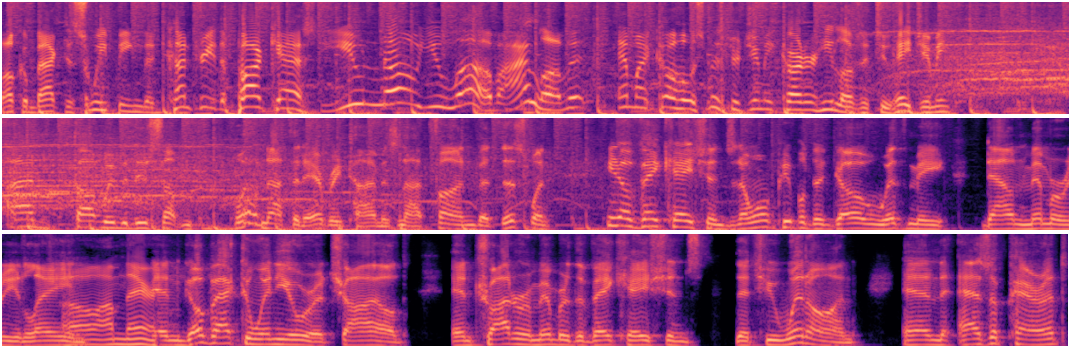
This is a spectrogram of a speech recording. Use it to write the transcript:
Welcome back to Sweeping the Country, the podcast you know you love. I love it. And my co host, Mr. Jimmy Carter, he loves it too. Hey, Jimmy. I thought we would do something. Well, not that every time is not fun, but this one, you know, vacations. And I want people to go with me down memory lane. Oh, I'm there. And go back to when you were a child and try to remember the vacations that you went on. And as a parent,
